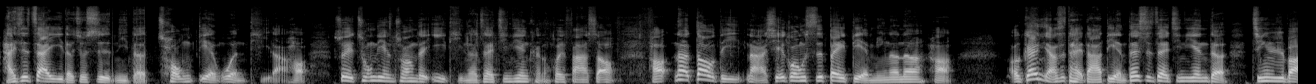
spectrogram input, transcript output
还是在意的就是你的充电问题了哈，所以充电桩的议题呢，在今天可能会发烧。好，那到底哪些公司被点名了呢？好，我刚才讲是台达电，但是在今天的《今日报》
